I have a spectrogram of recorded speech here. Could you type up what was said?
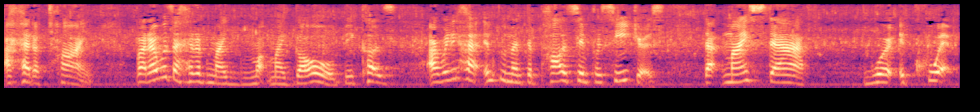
ahead of time. But I was ahead of my my goal because I already had implemented policy and procedures that my staff were equipped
